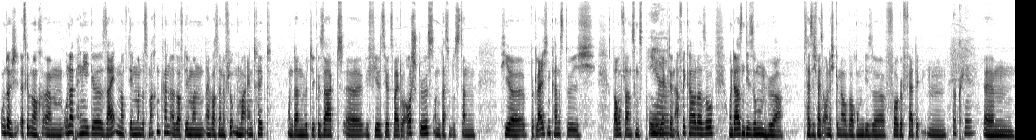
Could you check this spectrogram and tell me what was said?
Unterschied, es gibt noch ähm, unabhängige Seiten, auf denen man das machen kann, also auf denen man einfach seine Flugennummer einträgt und dann wird dir gesagt, äh, wie viel CO2 du ausstößt und dass du das dann hier begleichen kannst durch Baumpflanzungsprojekte Ja. in Afrika oder so. Und da sind die Summen höher. Das heißt, ich weiß auch nicht genau, warum diese vorgefertigten Okay. ähm,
